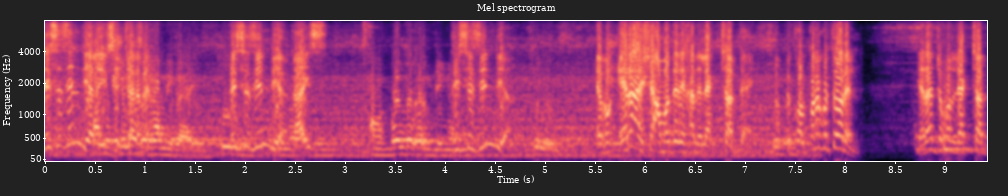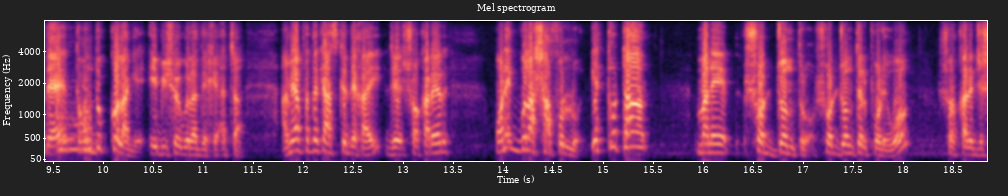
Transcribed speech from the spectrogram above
This is India, ladies and gentlemen. This is India, guys. This is India এবং এরা এসে আমাদের এখানে লেকচার দেয়। কল্পনা করতে পারেন? এরা যখন লেকচার দেয় তখন দুঃখ লাগে এই বিষয়গুলো দেখে। আচ্ছা আমি আপনাদেরকে আজকে দেখাই যে সরকারের অনেকগুলা সাফল্য এতটা মানে ষড়যন্ত্র ষড়যন্ত্রের পরেও সরকারের যে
